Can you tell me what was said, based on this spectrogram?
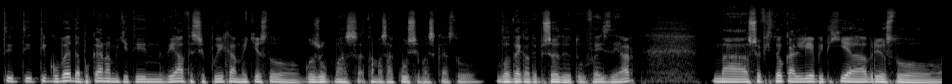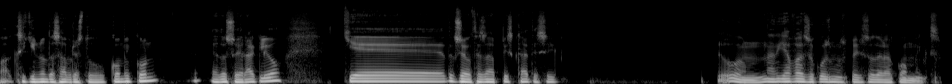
τη, τη, την κουβέντα που κάναμε και την διάθεση που είχαμε και στον κόσμο που μας, θα μας ακούσει βασικά στο 12ο επεισόδιο του Face the Art. Να σου ευχηθώ καλή επιτυχία αύριο στο, ξεκινώντας αύριο στο Comic Con εδώ στο Ηράκλειο και δεν ξέρω, θες να πεις κάτι εσύ; Εγώ, να διαβάζει ο κόσμος περισσότερα κόμιξ.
